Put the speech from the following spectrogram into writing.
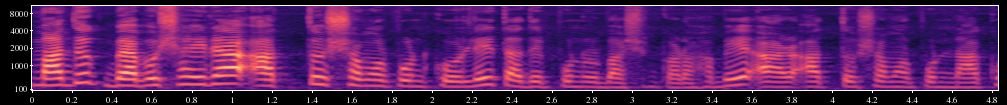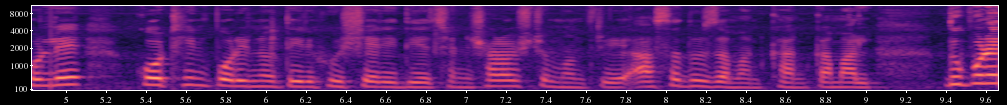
মাদক ব্যবসায়ীরা আত্মসমর্পণ করলে তাদের পুনর্বাসন করা হবে, আর আত্মসমর্পণ না করলে কঠিন পরিণতির হুঁশিয়ারি দিয়েছেন স্বরাষ্ট্রমন্ত্রী আসাদুজ্জামান খান কামাল। দুপুরে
